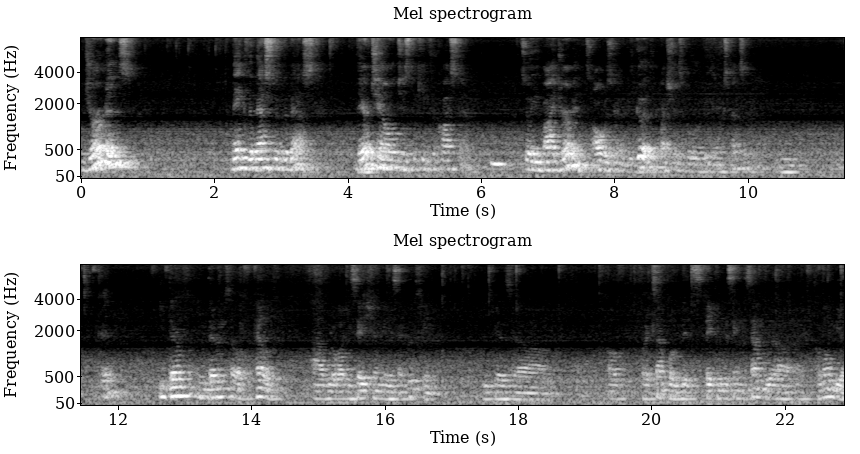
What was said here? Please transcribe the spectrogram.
The Germans make the best of the best. Their challenge is to keep the cost down. Mm. So you buy German, it's always gonna be good, the question is, will it be inexpensive? Okay? In terms, in terms of health, uh, globalization is a good thing because, uh, of, for example, it's taking the same example, uh, Colombia.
